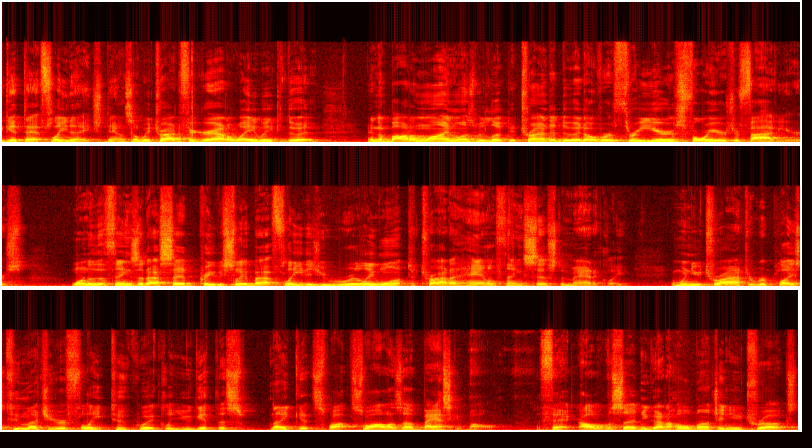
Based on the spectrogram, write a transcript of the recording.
get that fleet age down. So we tried to figure out a way we could do it. And the bottom line was we looked at trying to do it over three years, four years, or five years. One of the things that I said previously about fleet is you really want to try to handle things systematically. And when you try to replace too much of your fleet too quickly, you get the snake that sw swallows a basketball effect. All of a sudden, you got a whole bunch of new trucks,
